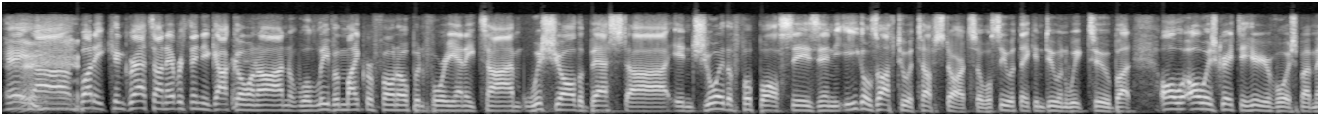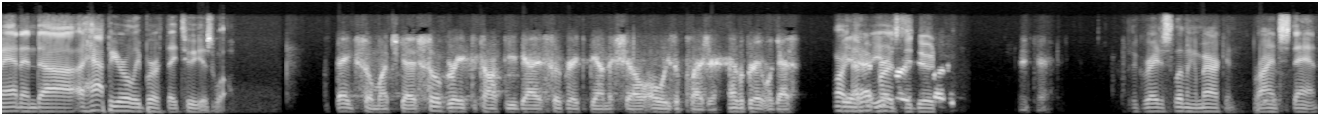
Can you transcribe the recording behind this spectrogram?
Hey, uh, buddy, congrats on everything you got going on. We'll leave a microphone open for you anytime. Wish you all the best. Uh, enjoy the football season. Eagles off to a tough start, so we'll see what they can do in week two. But al- always great to hear your voice, my man, and uh, a happy early birthday to you as well. Thanks so much, guys. So great to talk to you guys. So great to be on the show. Always a pleasure. Have a great one, guys. All right, Yeah, there happy he is, birthday, dude. Take care. The greatest living American, Brian Stann.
